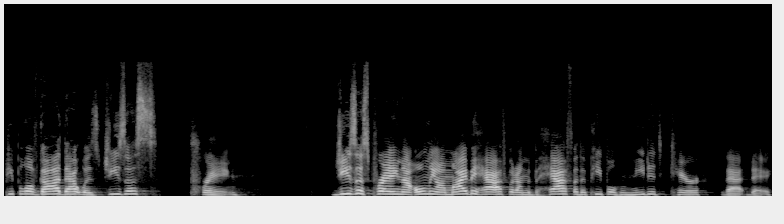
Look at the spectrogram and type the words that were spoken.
People of God, that was Jesus praying. Jesus praying not only on my behalf, but on the behalf of the people who needed care that day.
